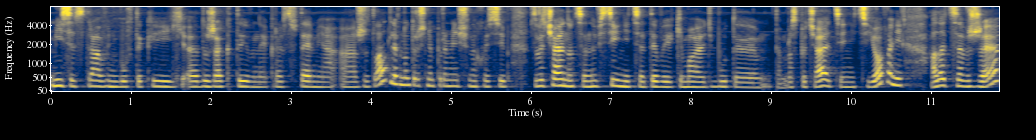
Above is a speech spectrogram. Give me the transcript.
Місяць травень був такий е, дуже активний якраз в темі е, житла для внутрішньопереміщених осіб. Звичайно, це не всі ініціативи, які мають бути там розпочаті, ініційовані, але це вже,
